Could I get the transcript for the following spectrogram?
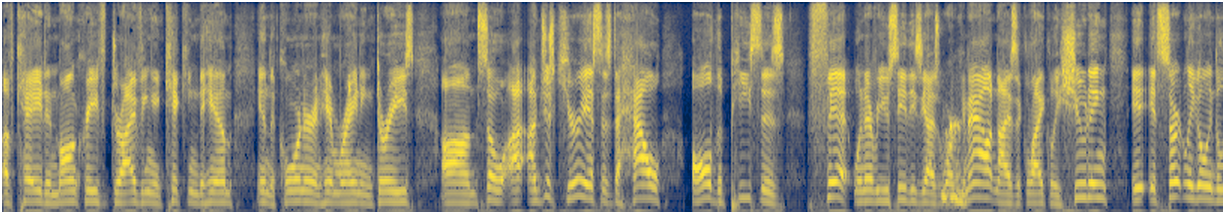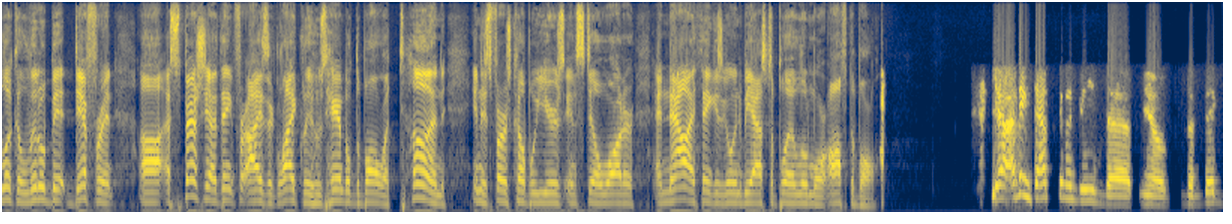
of Cade and Moncrieffe driving and kicking to him in the corner and him raining threes. Um, so I, I'm just curious as to how all the pieces fit whenever you see these guys working out and Isaac Likekele shooting, it, it's certainly going to look a little bit different, uh, especially I think for Isaac Likekele, who's handled the ball a ton in his first couple years in Stillwater, and now I think is going to be asked to play a little more off the ball. Yeah, I think that's going to be the you know the big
